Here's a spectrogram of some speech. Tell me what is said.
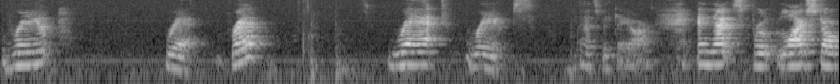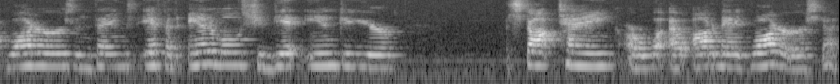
ramp rat rat rat ramps that's what they are and that's for livestock waters and things if an animal should get into your stock tank or what, uh, automatic water or stuff,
